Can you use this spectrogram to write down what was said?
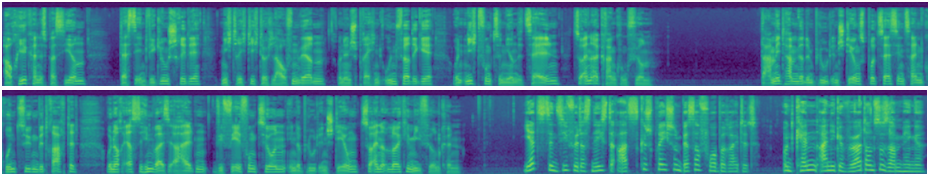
Auch hier kann es passieren, dass die Entwicklungsschritte nicht richtig durchlaufen werden und entsprechend unfertige und nicht funktionierende Zellen zu einer Erkrankung führen. Damit haben wir den Blutentstehungsprozess in seinen Grundzügen betrachtet und auch erste Hinweise erhalten, wie Fehlfunktionen in der Blutentstehung zu einer Leukämie führen können. Jetzt sind Sie für das nächste Arztgespräch schon besser vorbereitet und kennen einige Wörter und Zusammenhänge.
